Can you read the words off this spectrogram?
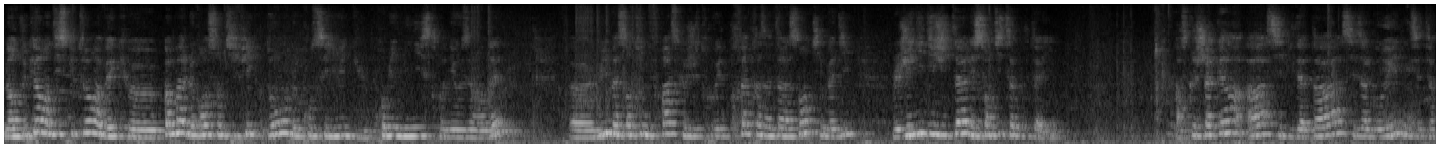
Mais en tout cas, en discutant avec euh, pas mal de grands scientifiques, dont le conseiller du Premier ministre néo-zélandais, lui m'a sorti une phrase que j'ai trouvée très très intéressante. Il m'a dit Le génie digital est sorti de sa bouteille. Parce que chacun a ses big data, ses algorithmes, etc.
